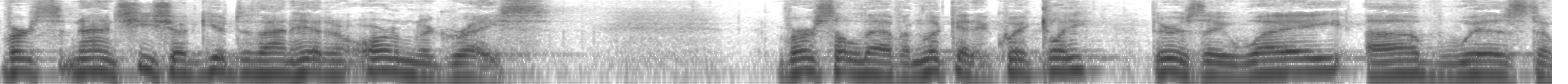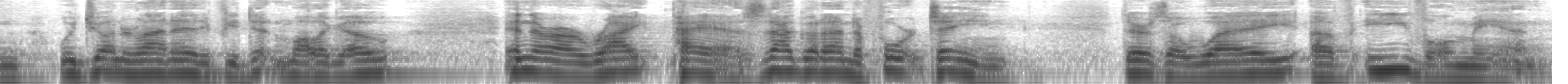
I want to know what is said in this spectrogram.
verse 9, she shall give to thine head an ornament of grace. Verse 11, look at it quickly. There is a way of wisdom. Would you underline that if you didn't a while ago? And there are right paths. Now go down to 14. There's a way of evil men.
